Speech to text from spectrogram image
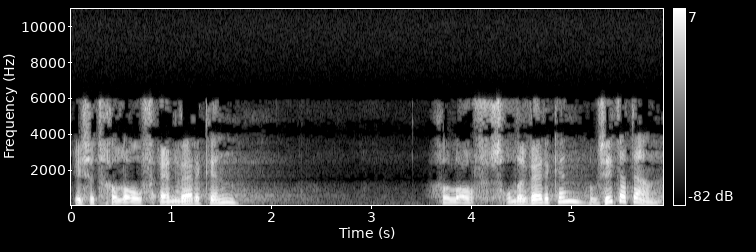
Is het geloof en werken? Geloof zonder werken? Hoe zit dat dan?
